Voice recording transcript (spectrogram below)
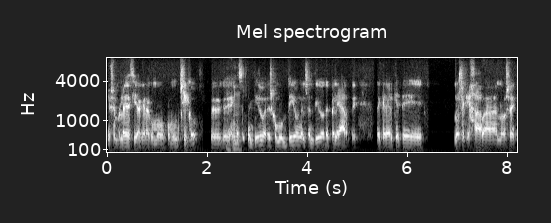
yo siempre le decía que era como, como un chico, que en ese sentido eres como un tío en el sentido de pelearte, de querer que te, no se quejaba, no sé.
